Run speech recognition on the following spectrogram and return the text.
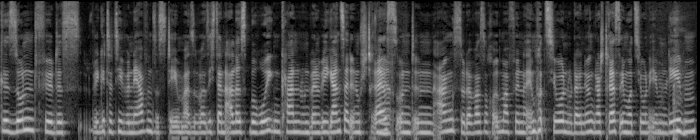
gesund für das vegetative Nervensystem, also was ich dann alles beruhigen kann. Und wenn wir die ganze Zeit in Stress ja. und in Angst oder was auch immer für eine Emotion oder in irgendeiner Stressemotion eben leben,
